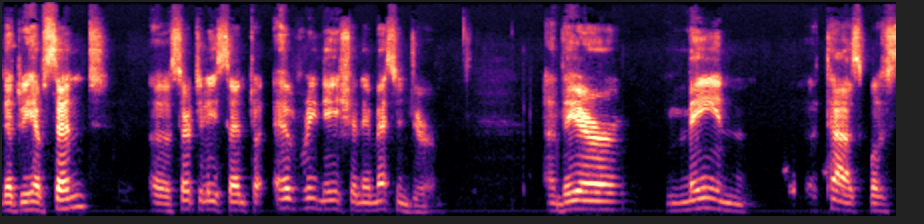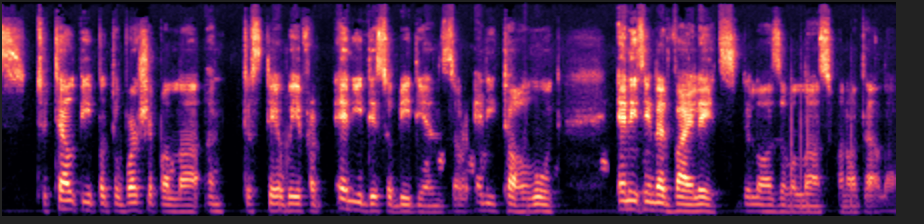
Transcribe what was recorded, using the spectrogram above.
That we have sent, uh, certainly sent to every nation a messenger. And their main task was to tell people to worship Allah and to stay away from any disobedience or any taghut, anything that violates the laws of Allah subhanahu wa ta'ala.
